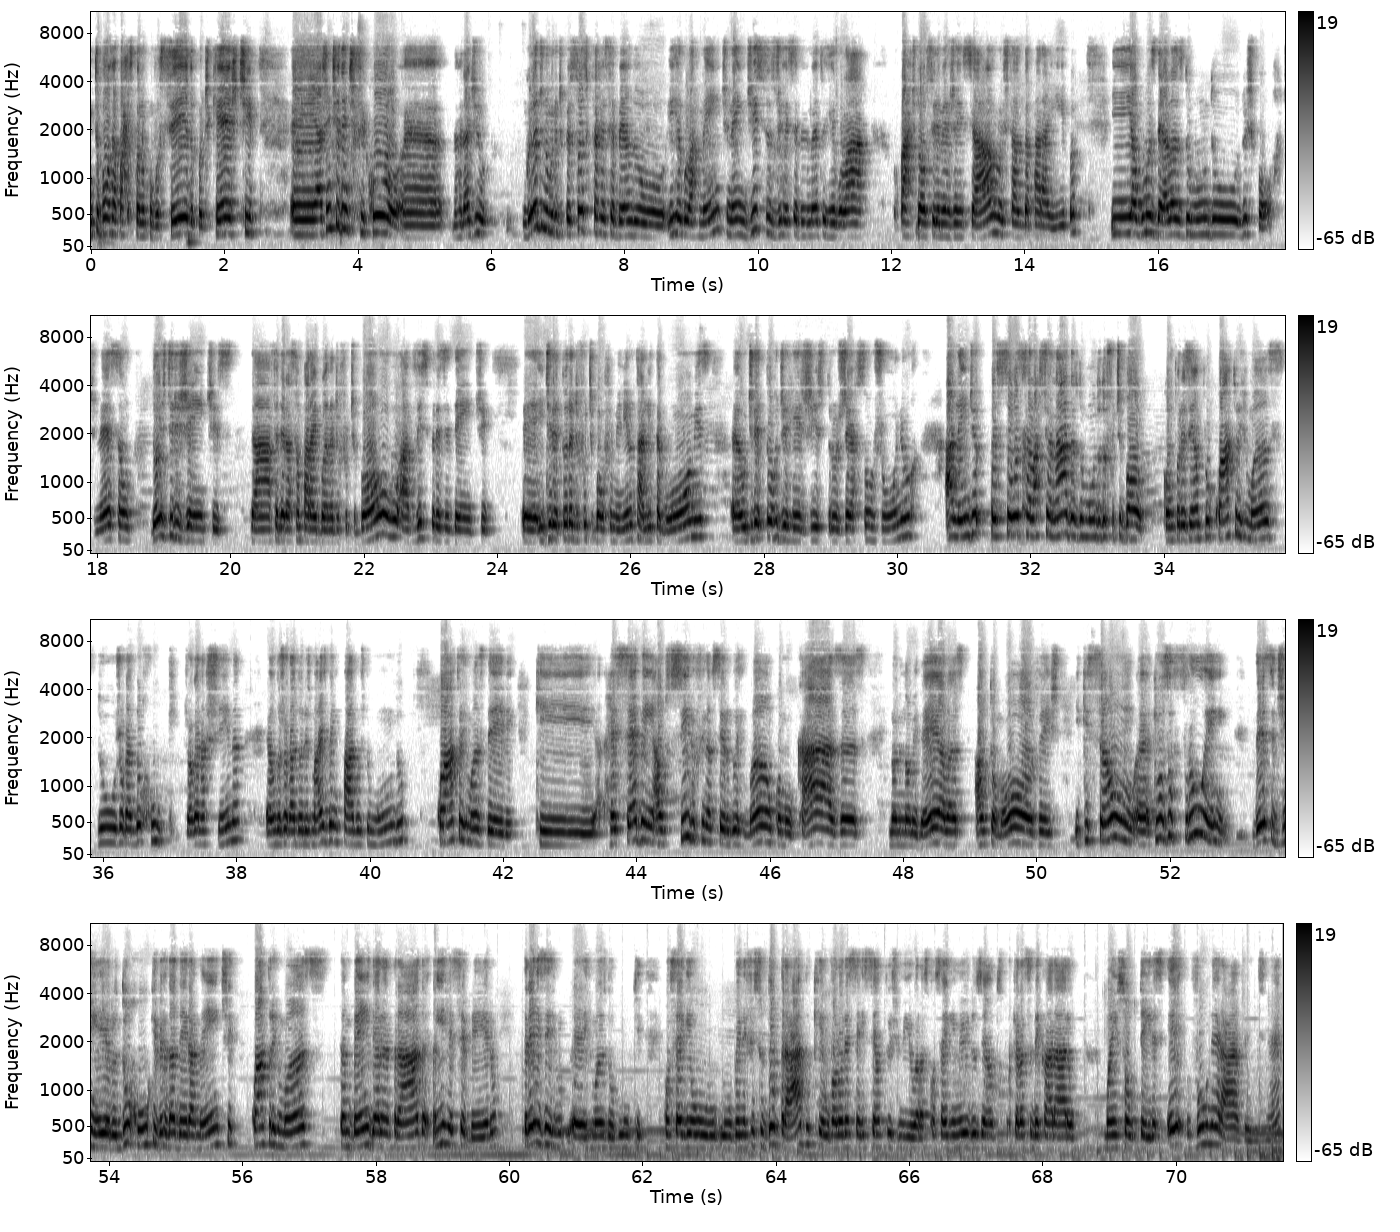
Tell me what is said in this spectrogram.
muito bom estar participando com você do podcast. É, a gente identificou, é, na verdade, um grande número de pessoas que está recebendo irregularmente, né, indícios de recebimento irregular por parte do auxílio emergencial no estado da Paraíba, e algumas delas do mundo do esporte. Né? São dois dirigentes da Federação Paraibana de Futebol, a vice-presidente eh, e diretora de futebol feminino, Talita Gomes, o diretor de registro, Gerson Júnior, além de pessoas relacionadas do mundo do futebol, como, por exemplo, quatro irmãs do jogador Hulk, joga na China, é um dos jogadores mais bem pagos do mundo, quatro irmãs dele que recebem auxílio financeiro do irmão, como casas, no nome delas, automóveis, e que são é, que usufruem desse dinheiro do Hulk verdadeiramente. Quatro irmãs também deram entrada e receberam. Três é, irmãs do Hulk conseguem o, o benefício dobrado, que o valor é 600 mil, elas conseguem 1.200 porque elas se declararam mães solteiras e vulneráveis, né?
